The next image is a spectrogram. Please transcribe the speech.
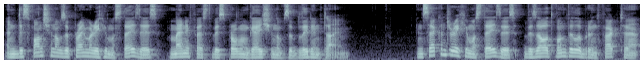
And dysfunction of the primary hemostasis manifests with prolongation of the bleeding time. In secondary hemostasis, without von Willebrand factor,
